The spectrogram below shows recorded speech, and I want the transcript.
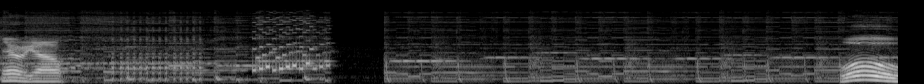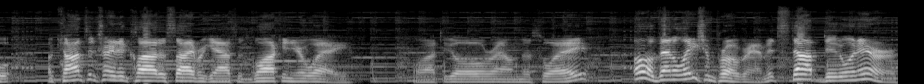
There we go. Whoa! A concentrated cloud of cyber gas is blocking your way. We'll have to go around this way. Oh, ventilation program. It stopped due to an error.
